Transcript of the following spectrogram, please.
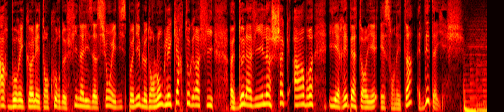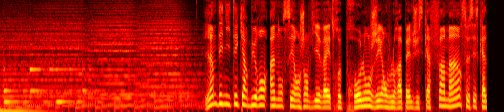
arboricole est en cours de finalisation et disponible dans l'onglet cartographie euh, de la ville. Chaque arbre y est répertorié et son état détaillé. L'indemnité carburant annoncée en janvier va être prolongée, on vous le rappelle, jusqu'à fin mars. C'est ce qu'a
